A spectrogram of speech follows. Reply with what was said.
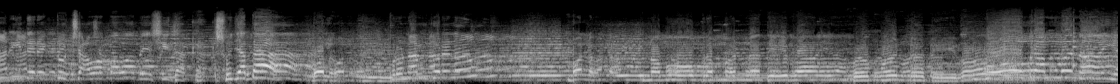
নারীদের একটু চাওয়া পাওয়া বেশি থাকে। সুজাতা বলো। প্রণাম করে নাও। বলো। নমো ব্রহ্মণ দেবায় ব্রহ্মণ দেব ব্রহ্মণায়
